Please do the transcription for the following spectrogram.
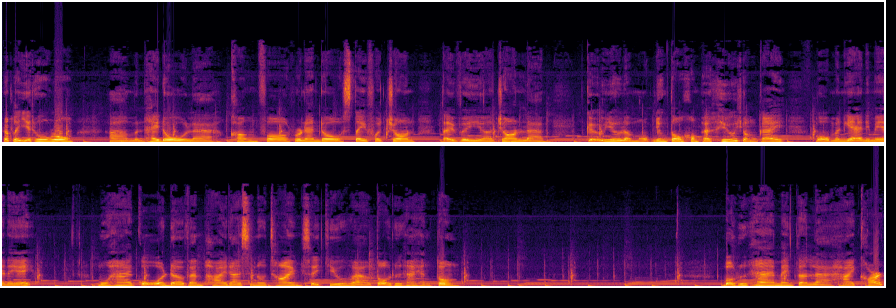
rất là dễ thương luôn. À, mình hay đùa là come for Ronaldo stay for John tại vì uh, John là kiểu như là một nhân tố không thể thiếu trong cái bộ manga anime này ấy. Mùa 2 của The Vampire Dies Time sẽ chiếu vào tối thứ hai hàng tuần. Bộ thứ hai mang tên là High Card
